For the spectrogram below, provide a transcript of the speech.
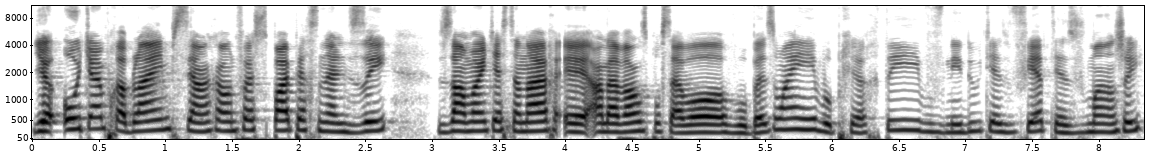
Il n'y a aucun problème. C'est encore une fois super personnalisé. Je vous envoie un questionnaire euh, en avance pour savoir vos besoins, vos priorités, vous venez d'où, qu'est-ce que vous faites, qu'est-ce que vous mangez.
